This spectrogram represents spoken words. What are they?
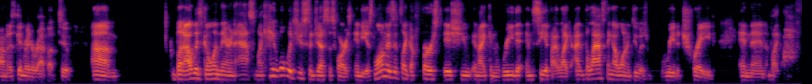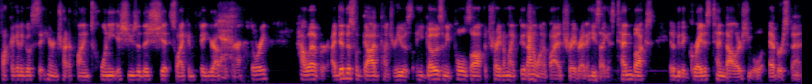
Um, and it's getting ready to wrap up too. Um, but I always go in there and ask, I'm like, hey, what would you suggest as far as indie? As long as it's like a first issue and I can read it and see if I like. I, the last thing I want to do is read a trade, and then I'm like, oh fuck, I got to go sit here and try to find 20 issues of this shit so I can figure out yeah. the backstory. However, I did this with God Country. He was he goes and he pulls off a trade. I'm like, dude, I don't want to buy a trade right now. He's like, it's 10 bucks. It'll be the greatest ten dollars you will ever spend.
